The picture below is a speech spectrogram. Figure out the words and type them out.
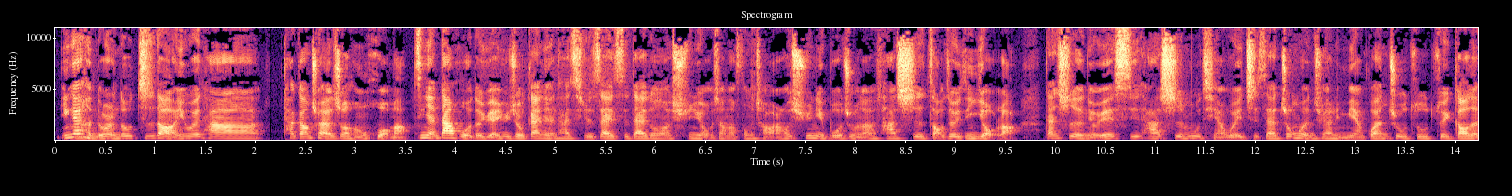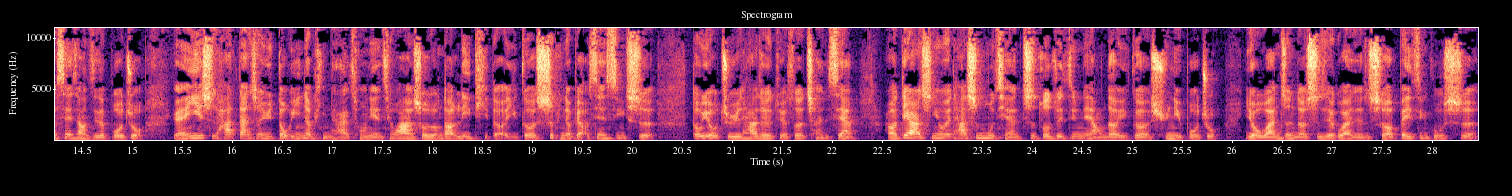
应该很多人都知道，因为他它刚出来的时候很火嘛。今年大火的元宇宙概念，它其实再一次带动了虚拟偶像的风潮。然后虚拟博主呢，它是早就已经有了，但是纽约西它是目前为止在中文圈里面关注度最高的现象级的博主。原因是它诞生于抖音的平台，从年轻化的受众到立体的一个视频的表现形式。都有助于他这个角色的呈现。然后第二是因为他是目前制作最精良的一个虚拟博主，有完整的世界观、人设、背景故事、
